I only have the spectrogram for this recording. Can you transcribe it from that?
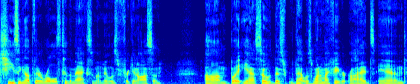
cheesing up their roles to the maximum. It was freaking awesome. Um, but yeah, so this that was one of my favorite rides, and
